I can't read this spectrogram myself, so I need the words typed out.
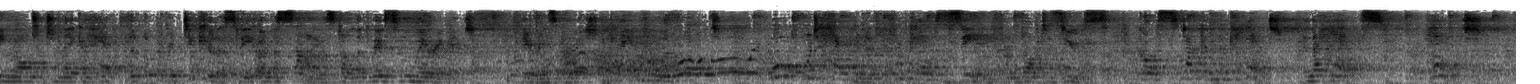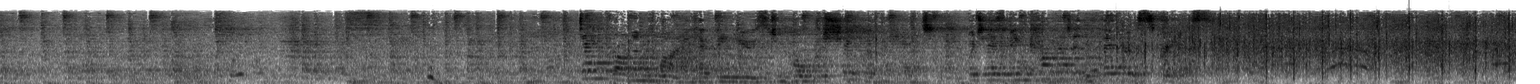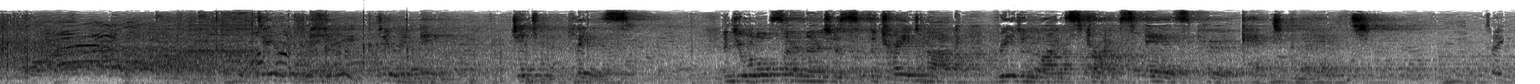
team wanted to make a hat that looked ridiculously oversized on the person wearing it. Their inspiration came from the thought, what would happen if Phuket Z from Dr. Seuss got stuck in the cat, in the hat's hat? Dacron and wire have been used to hold the shape of the hat, which has been covered Gentlemen, please. And you will also notice the trademark red and white stripes as per cat in the hat. Take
